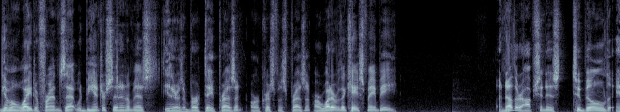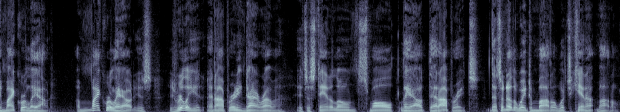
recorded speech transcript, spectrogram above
give them away to friends that would be interested in them as either as a birthday present or a Christmas present or whatever the case may be. Another option is to build a micro layout. A micro layout is, is really an operating diorama. It's a standalone small layout that operates. That's another way to model what you cannot model.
